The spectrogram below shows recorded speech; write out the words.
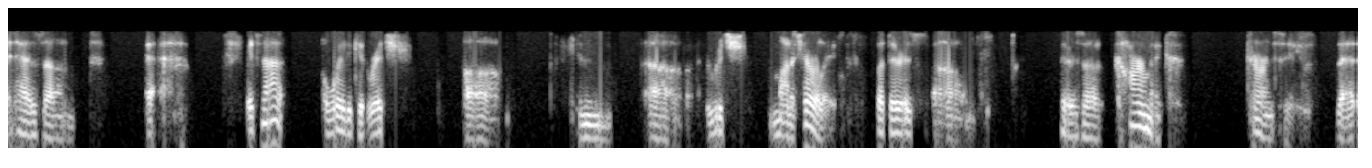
it has um it's not a way to get rich uh in uh rich monetarily but there is um there's a karmic currency that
